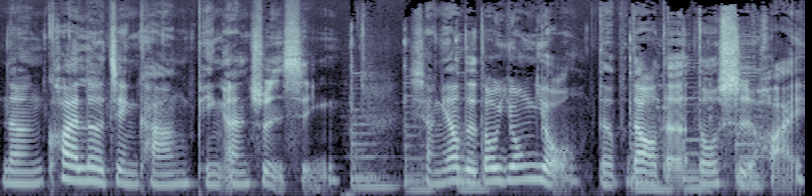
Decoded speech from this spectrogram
能快乐、健康、平安、顺心，想要的都拥有，得不到的都释怀。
